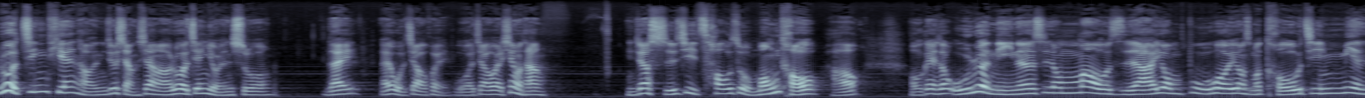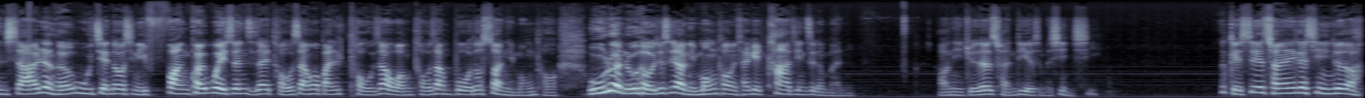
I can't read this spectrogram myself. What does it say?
如果今天好，你就想象啊，如果今天有人说来来我教会，我教会新友堂，你就要实际操作蒙头，好。我跟你说，无论你呢是用帽子啊、用布或用什么头巾、面纱，任何物件都行。你放一块卫生纸在头上，或把你口罩往头上拨，都算你蒙头。无论如何，我就是要你蒙头，你才可以踏进这个门。好，你觉得传递了什么信息？那给世界传来一个信息，就是哦，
